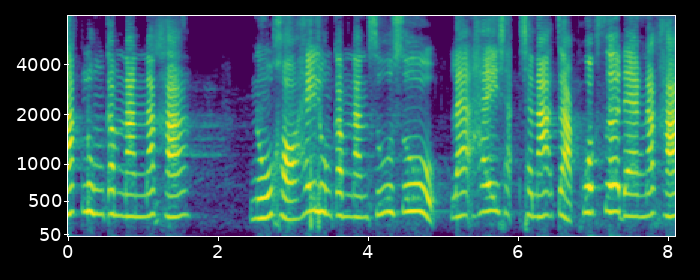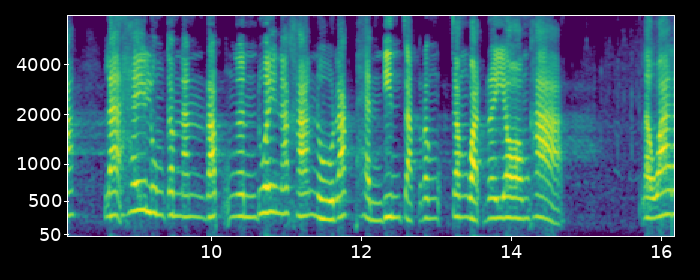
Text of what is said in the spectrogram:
รักลุงกำ นะคะ หนูขอให้ลุงกำนันสู้ๆและให้ชนะจากพวกเสื้อแดงนะคะ และให้ลุงกำนันรับเงินด้วยนะคะ หนูรักแผ่นดินจากจังหวัดระยองค่ะ แล้ววาด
